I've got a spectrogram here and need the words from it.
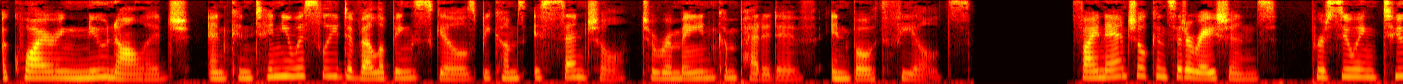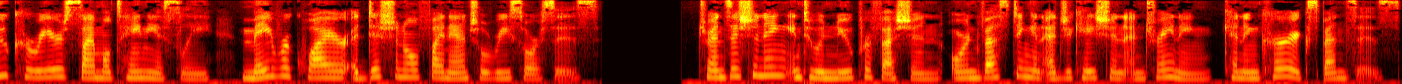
acquiring new knowledge, and continuously developing skills becomes essential to remain competitive in both fields. Financial considerations pursuing two careers simultaneously may require additional financial resources. Transitioning into a new profession or investing in education and training can incur expenses.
